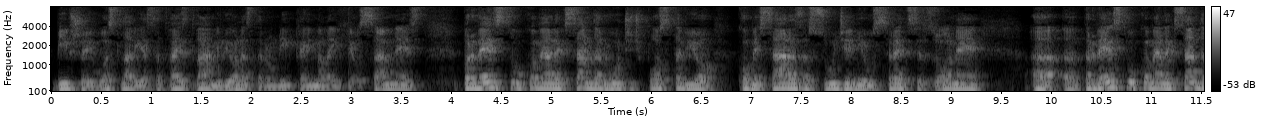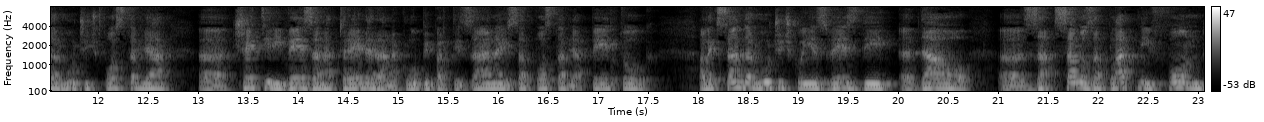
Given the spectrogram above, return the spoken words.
bivša Jugoslavija sa 22 miliona stanovnika imala ih je 18, prvenstvo u kome Aleksandar Vučić postavio komesara za suđenje u sred sezone, prvenstvo u kome Aleksandar Vučić postavlja četiri vezana trenera na klupi Partizana i sad postavlja petog, Aleksandar Vučić koji je Zvezdi dao za, samo za platni fond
